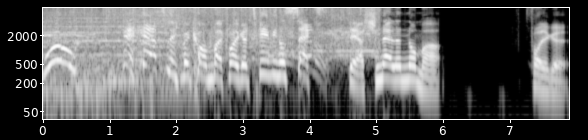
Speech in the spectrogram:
Woo! Herzlich willkommen bei Folge T-6, der schnelle Nummer. Folge,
